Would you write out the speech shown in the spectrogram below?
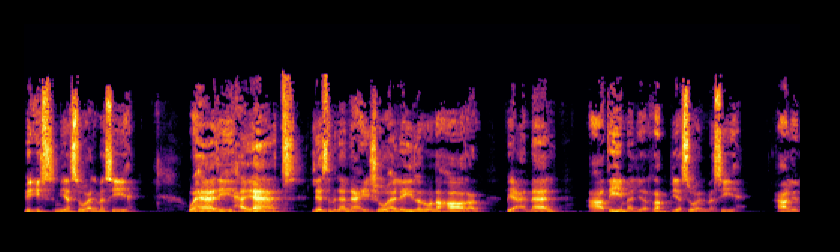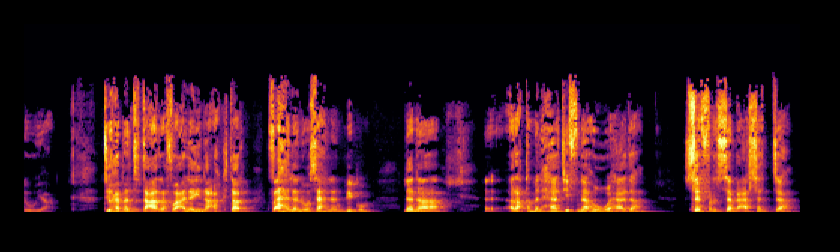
باسم يسوع المسيح. وهذه حياة لازمنا نعيشوها ليلا ونهارا بأعمال عظيمة للرب يسوع المسيح. هاليلويا تحب أن تتعرفوا علينا أكثر؟ فأهلا وسهلا بكم. لنا رقم الهاتفنا هو هذا 076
